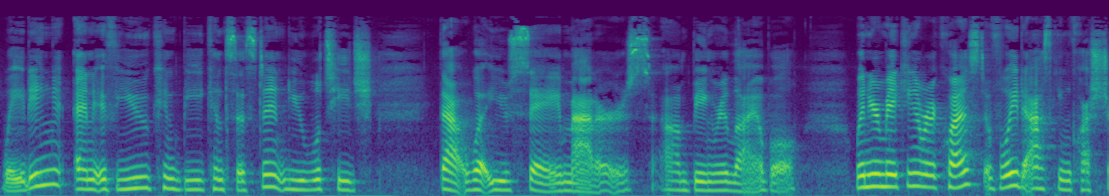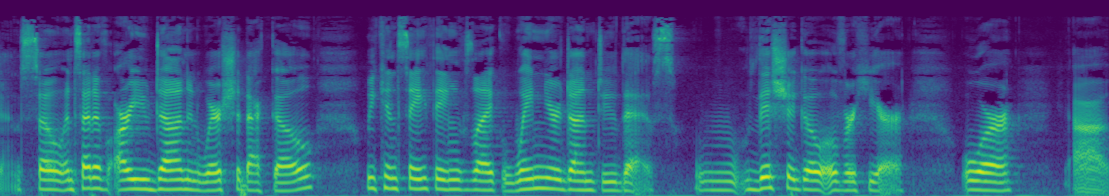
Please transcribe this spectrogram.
waiting. And if you can be consistent, you will teach that what you say matters, um, being reliable. When you're making a request, avoid asking questions. So instead of, Are you done and where should that go? we can say things like, When you're done, do this this should go over here. Or uh,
